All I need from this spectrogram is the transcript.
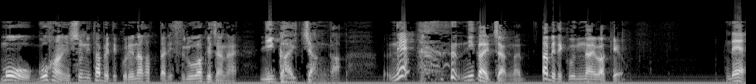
もうご飯一緒に食べてくれなかったりするわけじゃない？二階ちゃんが。ね？二階ちゃんが食べてくんないわけよ。で、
